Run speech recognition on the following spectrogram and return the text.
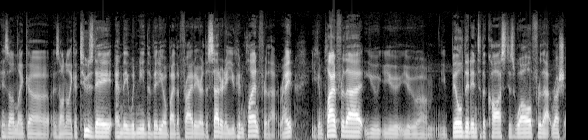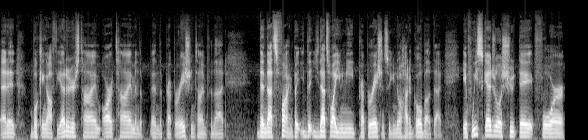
is on like a is on like a Tuesday and they would need the video by the Friday or the Saturday, you can plan for that, right? You can plan for that. You you you um, you build it into the cost as well for that rush edit, booking off the editor's time, our time, and the and the preparation time for that. Then that's fine, but th- that's why you need preparation, so you know how to go about that. If we schedule a shoot day for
